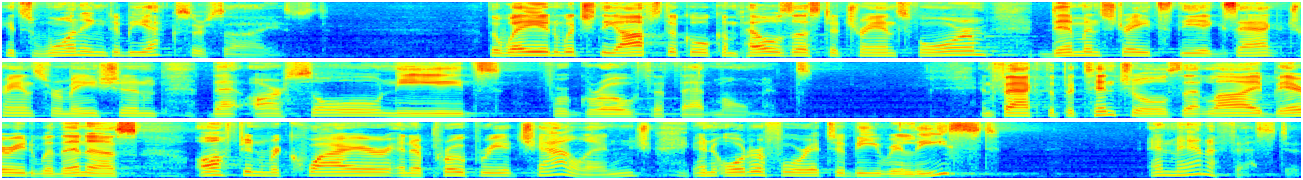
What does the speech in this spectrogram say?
It's wanting to be exercised. The way in which the obstacle compels us to transform demonstrates the exact transformation that our soul needs for growth at that moment. In fact, the potentials that lie buried within us often require an appropriate challenge in order for it to be released and manifested.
